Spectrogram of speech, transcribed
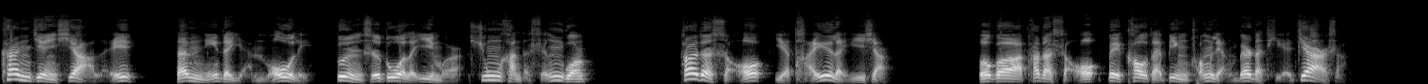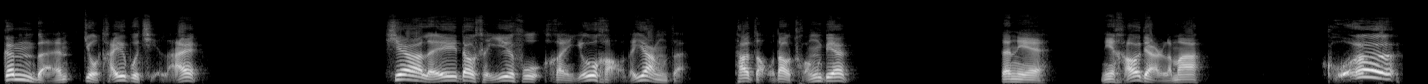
看见夏雷，丹尼的眼眸里顿时多了一抹凶悍的神光，他的手也抬了一下。不过，他的手被靠在病床两边的铁架上，根本就抬不起来。夏雷倒是一副很友好的样子，他走到床边：“丹尼，你好点了吗？”滚！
